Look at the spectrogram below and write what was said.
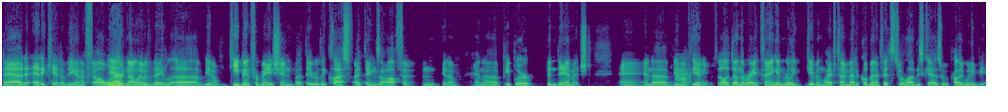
bad etiquette of the NFL, where yeah. not only would they, uh, you know, keep information, but they really classify things off, and you know, and uh, people are been damaged. And uh, you know, if the NFL had done the right thing and really given lifetime medical benefits to a lot of these guys, we probably wouldn't be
